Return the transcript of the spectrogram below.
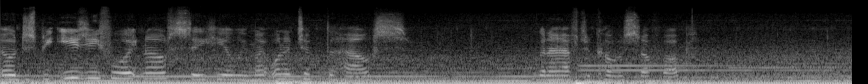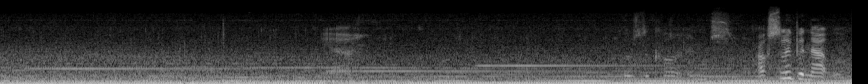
It'll just be easy for right now to stay here. We might want to check the house. We're gonna have to cover stuff up. Yeah. Close the curtains. I'll sleep in that room.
